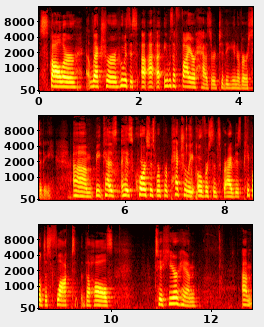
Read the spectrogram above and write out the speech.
scholar, lecturer, who was this, uh, uh, uh, he was a fire hazard to the university um, because his courses were perpetually oversubscribed as people just flocked the halls to hear him. Um,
